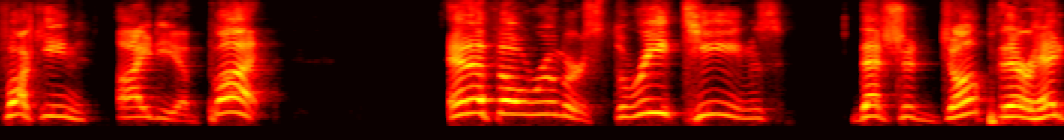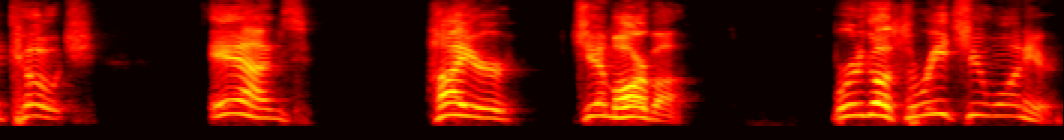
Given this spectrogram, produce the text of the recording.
fucking idea. But NFL rumors, three teams that should dump their head coach and hire Jim Harbaugh. We're going to go three, two, one here.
